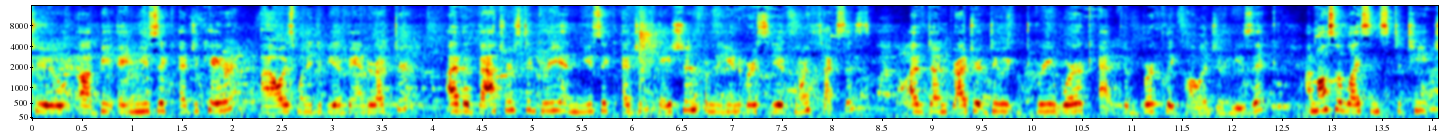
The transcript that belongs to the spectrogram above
to uh, be a music educator. I always wanted to be a band director. I have a bachelor's degree in music education from the University of North Texas. I've done graduate degree work at the Berklee College of Music. I'm also licensed to teach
